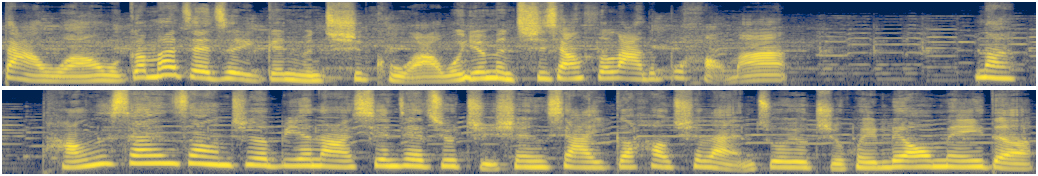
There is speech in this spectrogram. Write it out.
大王。我干嘛在这里跟你们吃苦啊？我原本吃香喝辣的不好吗？那唐三藏这边呢、现在就只剩下一个好吃懒做又只会撩妹的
